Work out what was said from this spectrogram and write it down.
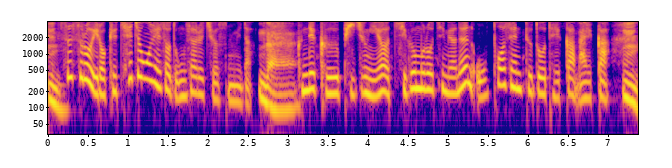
음. 스스로 이렇게 채종을 해서 농사를 지었습니다. 네. 근데 그 비중이요, 지금으로 치면은 5%도 될까 말까 음.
